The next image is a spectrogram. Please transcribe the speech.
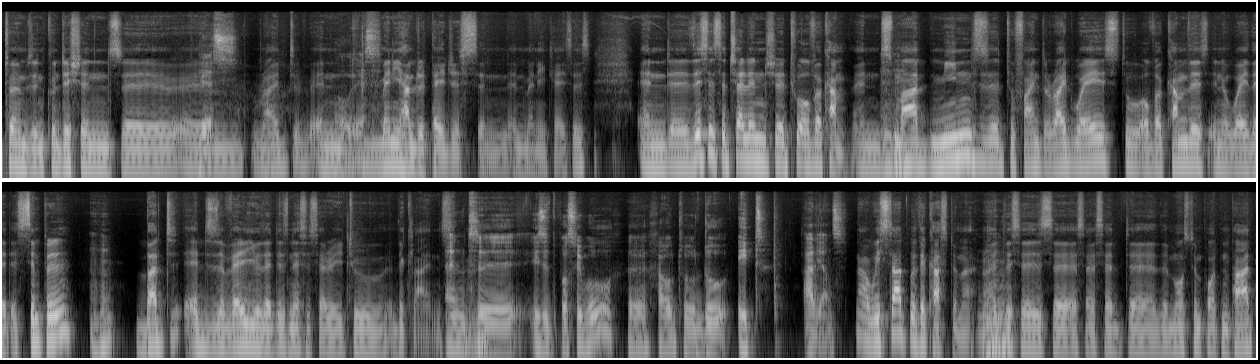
terms and conditions, uh, um, yes. right, and oh, yes. many hundred pages in, in many cases. And uh, this is a challenge uh, to overcome. And mm-hmm. smart means uh, to find the right ways to overcome this in a way that is simple, mm-hmm. but it's the value that is necessary to the clients. And mm-hmm. is it possible how to do it? Allianz. Now we start with the customer, right? Mm-hmm. This is, as I said, the most important part.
